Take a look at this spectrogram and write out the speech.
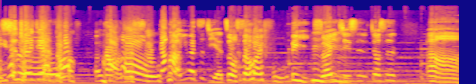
你是推荐很多很好的书。刚好因为自己也做社会福利，所以其实就是嗯，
